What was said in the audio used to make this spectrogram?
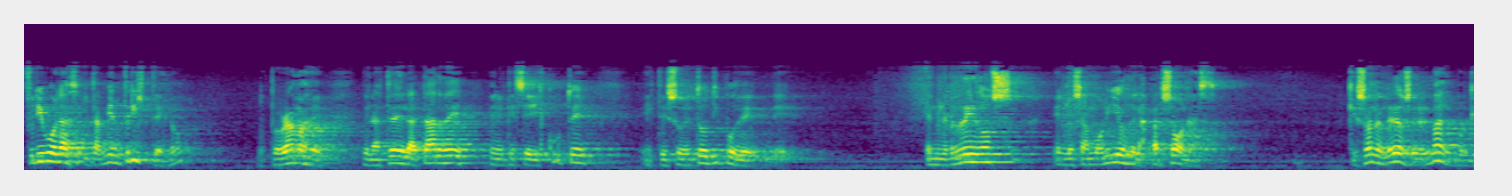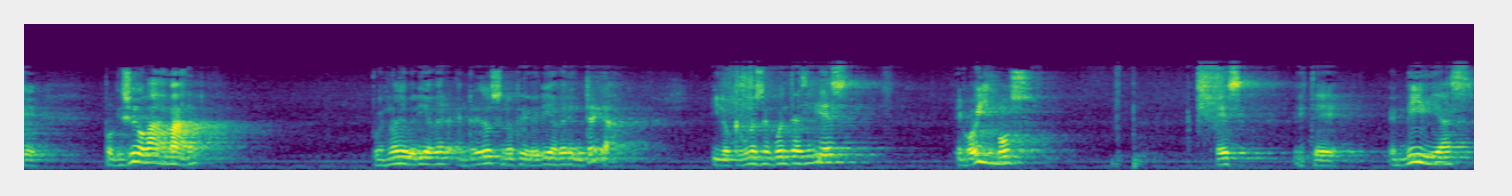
frívolas y también tristes, ¿no? Los programas de, las 3 de la tarde en el que se discute este, sobre todo tipo de, enredos en los amoríos de las personas, que son enredos en el mal, porque, porque si uno va a amar, pues no debería haber enredos, sino que debería haber entrega. Y lo que uno se encuentra allí es egoísmos, es este, envidias,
